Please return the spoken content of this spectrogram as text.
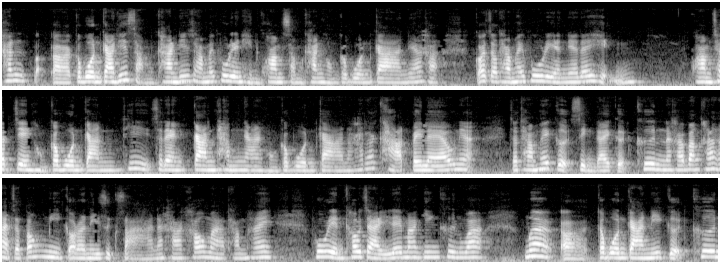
ขั้นกระบวนการที่สำคัญที่ทำให้ผู้เรียนเห็นความสำคัญของกระบวนการเนี่ยค่ะก็จะทำให้ผู้เรียนเนี่ยได้เห็นความชัดเจนของกระบวนการที่แสดงการทำงานของกระบวนการนะคะถ้าขาดไปแล้วเนี่ย จะทำให้เกิดสิ่งใดเกิดขึ้นนะคะ บางครั้งอาจจะต้องมีกรณีศึกษานะคะเข้ามาทำให้ผู้เรียนเข้าใจได้มากยิ่งขึ้นว่า เมื่ออกระบวนการนี้เกิดขึ้น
